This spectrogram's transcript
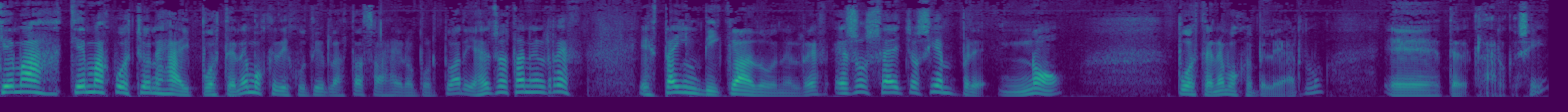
¿Qué más, ¿Qué más cuestiones hay? Pues tenemos que discutir las tasas aeroportuarias. ¿Eso está en el REF? ¿Está indicado en el REF? ¿Eso se ha hecho siempre? No. Pues tenemos que pelearlo. Eh, claro que sí.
